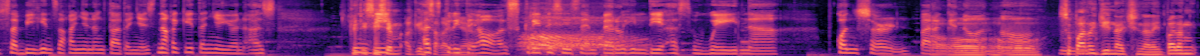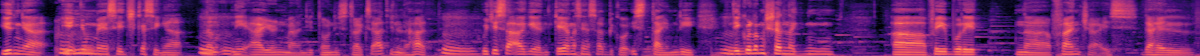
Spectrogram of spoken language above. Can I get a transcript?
sabihin sa kanya ng tatay niya is nakikita niya yon as Criticism hindi- against as sa kanya. oh, as criticism, pero hindi as way na concern. Parang Oo, ganon. oo. Oo. So parang ginudge na rin. Parang yun nga, yun Mm-hmm. yung message kasi nga ng, ni Iron Man, ni Tony Stark sa atin lahat. Mm. Which is uh, again, kaya nga sinasabi ko, is timely. Hindi ko lang siya naging ah, favorite na franchise dahil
